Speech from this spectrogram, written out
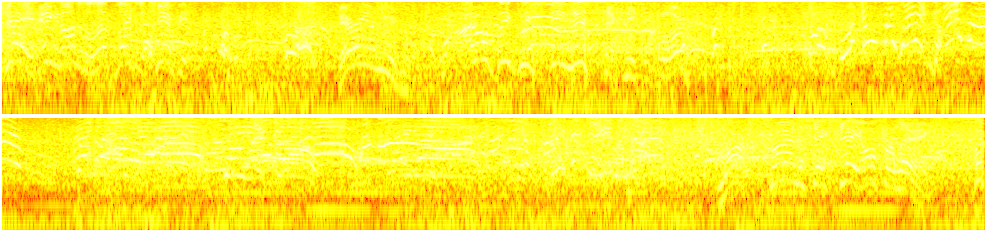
Shay hanging on to the left leg of the champion. Very unusual. I don't think we've seen this technique before. Let go of my leg! Never! Let go! Don't let go. Marks trying to shake Shay off her leg. But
